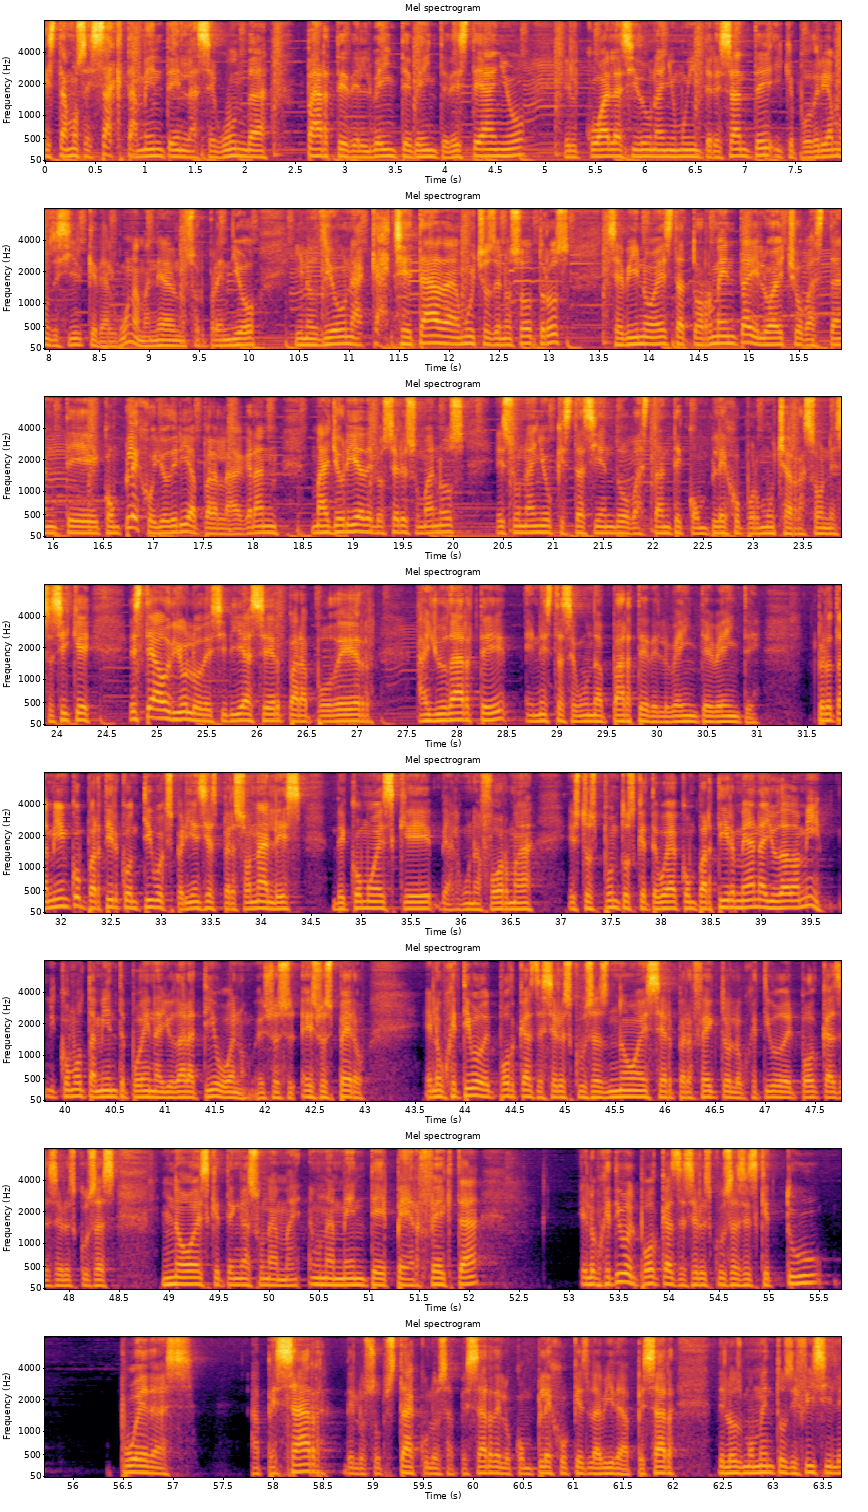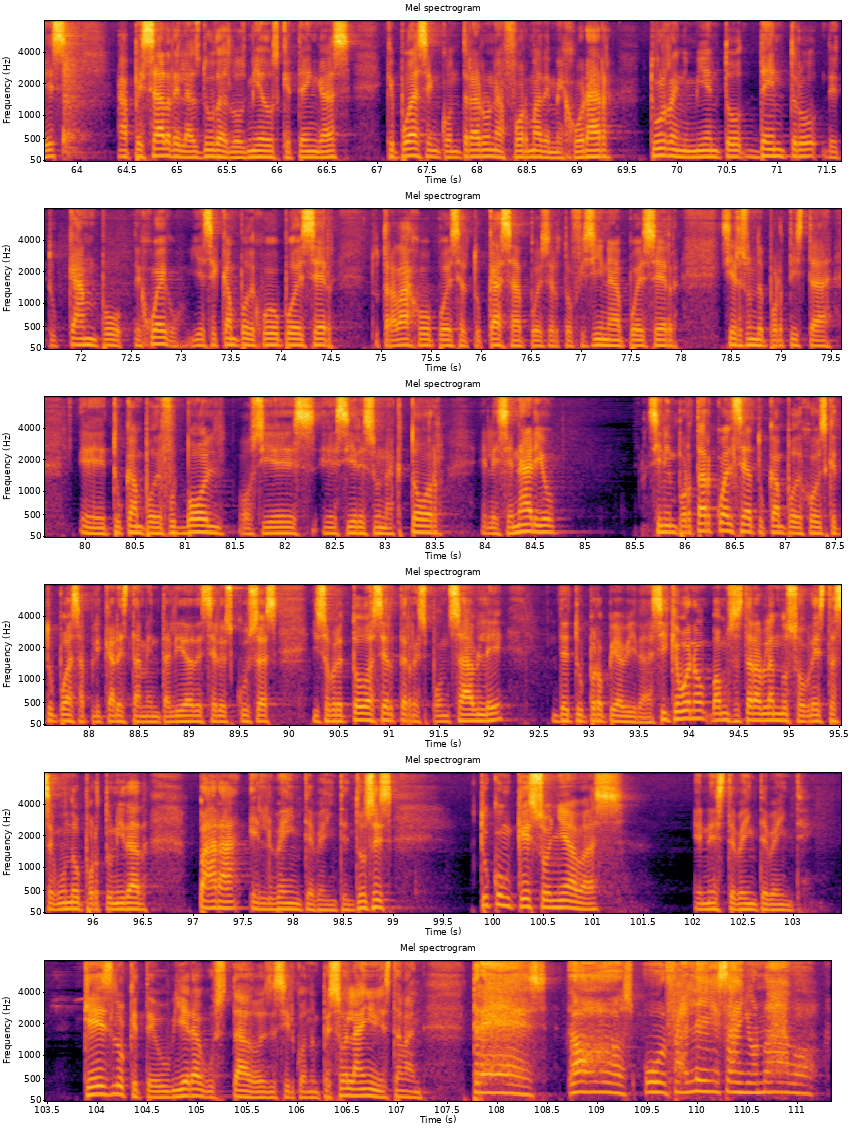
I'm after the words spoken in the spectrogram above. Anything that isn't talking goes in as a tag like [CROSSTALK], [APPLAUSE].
estamos exactamente en la segunda parte del 2020 de este año, el cual ha sido un año muy interesante y que podríamos decir que de alguna manera nos sorprendió y nos dio una cachetada a muchos de nosotros. Se vino esta tormenta y lo ha hecho bastante complejo, yo diría, para la gran mayoría de los seres humanos es un año que está siendo bastante complejo por muchas razones. Así que este audio lo decidí hacer para poder ayudarte en esta segunda parte del 2020 pero también compartir contigo experiencias personales de cómo es que de alguna forma estos puntos que te voy a compartir me han ayudado a mí y cómo también te pueden ayudar a ti. Bueno, eso, es, eso espero. El objetivo del podcast de Cero Excusas no es ser perfecto, el objetivo del podcast de Cero Excusas no es que tengas una, una mente perfecta. El objetivo del podcast de Cero Excusas es que tú puedas a pesar de los obstáculos, a pesar de lo complejo que es la vida, a pesar de los momentos difíciles, a pesar de las dudas, los miedos que tengas, que puedas encontrar una forma de mejorar tu rendimiento dentro de tu campo de juego. Y ese campo de juego puede ser tu trabajo, puede ser tu casa, puede ser tu oficina, puede ser, si eres un deportista, eh, tu campo de fútbol, o si, es, eh, si eres un actor, el escenario sin importar cuál sea tu campo de juego, es que tú puedas aplicar esta mentalidad de cero excusas y sobre todo hacerte responsable de tu propia vida. Así que bueno, vamos a estar hablando sobre esta segunda oportunidad para el 2020. Entonces, ¿tú con qué soñabas en este 2020? ¿Qué es lo que te hubiera gustado? Es decir, cuando empezó el año y estaban 3, 2, un feliz año nuevo.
